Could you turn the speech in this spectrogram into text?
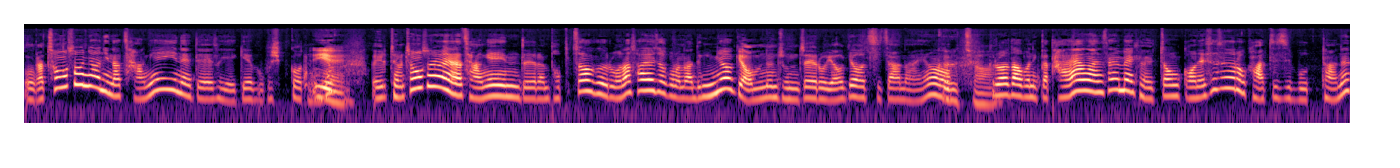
뭔가 청소년이나 장애인에 대해서 얘기해보고 싶거든요. 예. 그러니까 이를테면 청소년이나 장애인들은 법적으로나 사회적으로나 능력이 없는 존재로 여겨지잖아요. 그렇죠. 그러다 보니까 다양한 삶의 결정권을 스스로 가지지 못하는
